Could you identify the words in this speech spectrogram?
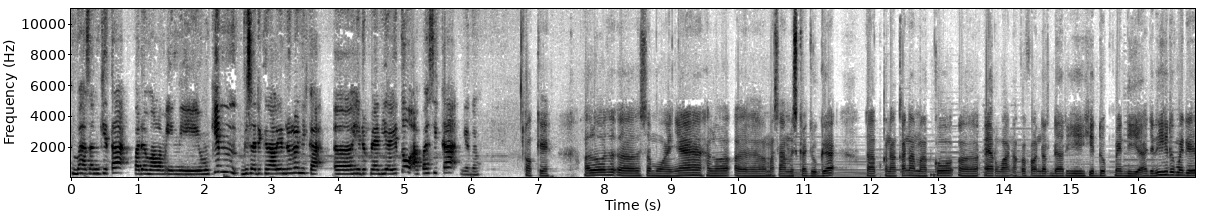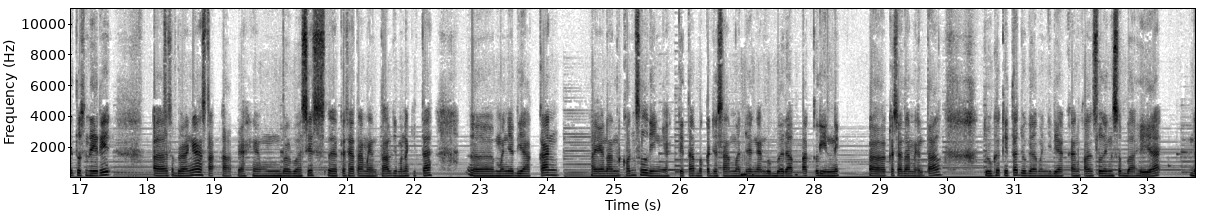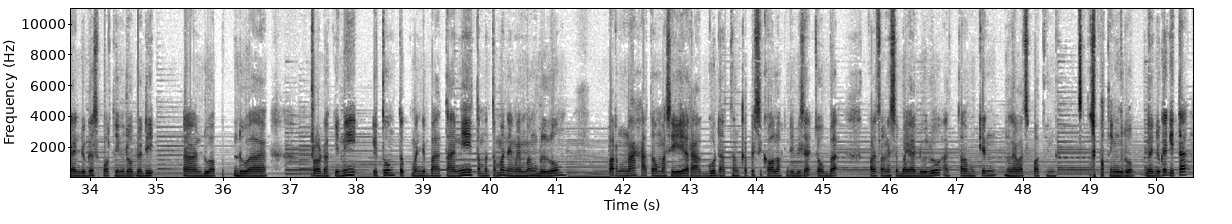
pembahasan kita pada malam ini. Mungkin bisa dikenalin dulu nih Kak, uh, hidup media itu apa sih Kak? Gitu. Oke, halo uh, semuanya, halo uh, Mas Amiska juga. Uh, perkenalkan nama aku uh, Erwan, aku founder dari Hidup Media. Jadi Hidup Media itu sendiri uh, sebenarnya startup ya yang berbasis uh, kesehatan mental, di mana kita uh, menyediakan layanan konseling ya. Kita bekerja sama dengan beberapa klinik uh, kesehatan mental. Juga kita juga menyediakan konseling sebaya dan juga supporting group. Jadi uh, dua dua produk ini itu untuk menjembatani teman-teman yang memang belum pernah atau masih ragu datang ke psikolog jadi bisa coba konseling sebaya dulu atau mungkin lewat supporting supporting group dan juga kita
